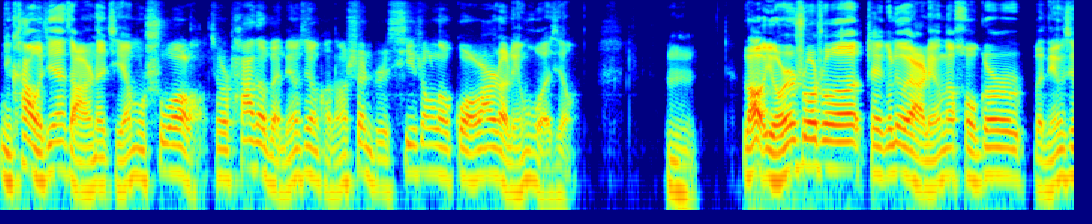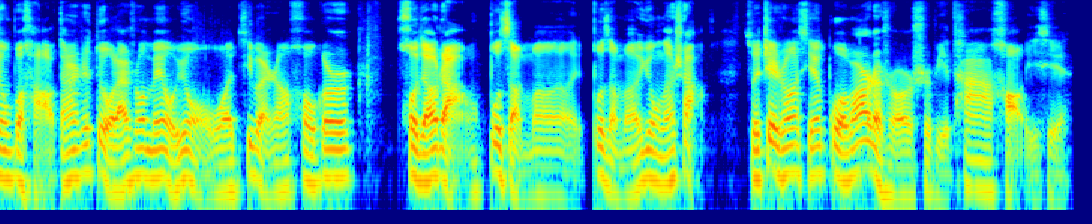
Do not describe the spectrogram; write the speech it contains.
你看我今天早上的节目说了，就是它的稳定性可能甚至牺牲了过弯的灵活性。嗯，老有人说说这个六点零的后跟稳定性不好，但是这对我来说没有用，我基本上后跟后脚掌不怎么不怎么用得上，所以这双鞋过弯的时候是比它好一些。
